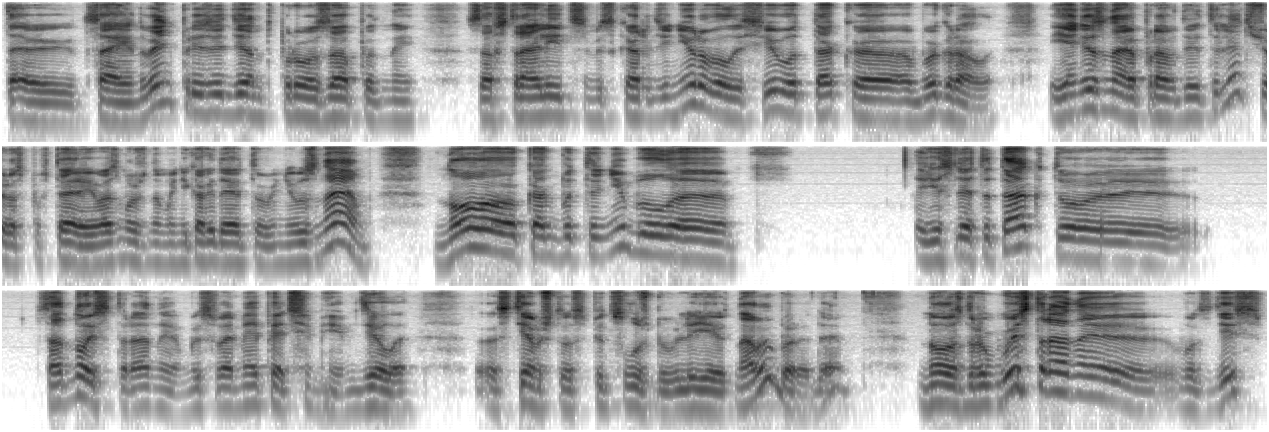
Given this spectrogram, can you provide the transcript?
Цай Инвэнь, президент прозападный, с австралийцами скоординировалась и вот так э, обыграла. Я не знаю, правда это лет, еще раз повторяю, возможно, мы никогда этого не узнаем, но как бы то ни было, если это так, то э, с одной стороны, мы с вами опять имеем дело с тем, что спецслужбы влияют на выборы, да, но с другой стороны, вот здесь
